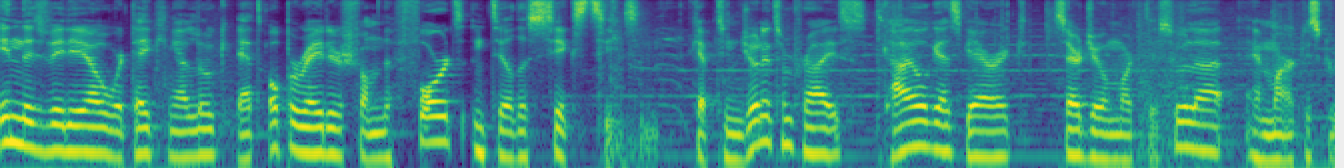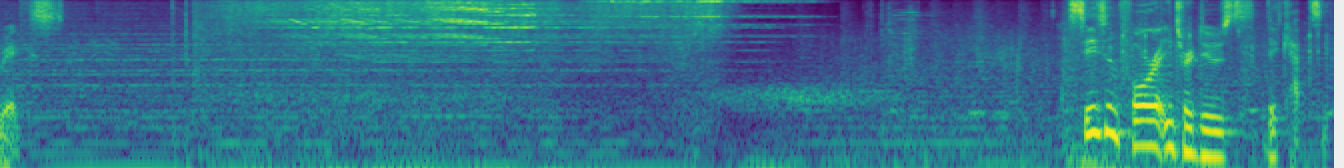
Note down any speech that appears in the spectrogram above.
in this video we're taking a look at operators from the 4th until the 6th season. Captain Jonathan Price, Kyle Gaz Garrick, Sergio Mortesula and Marcus Griggs. Season 4 introduced the Captain.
